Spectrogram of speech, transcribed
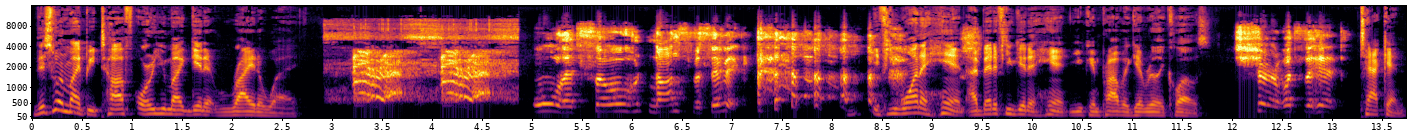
This one might be tough or you might get it right away. Oh, that's so non-specific. If you want a hint, I bet if you get a hint, you can probably get really close. sure, what's the hint? Tekken.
